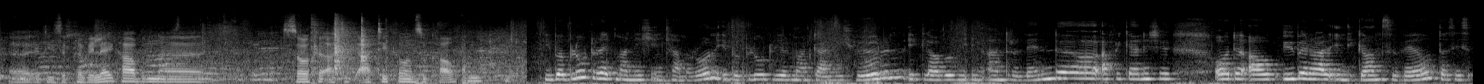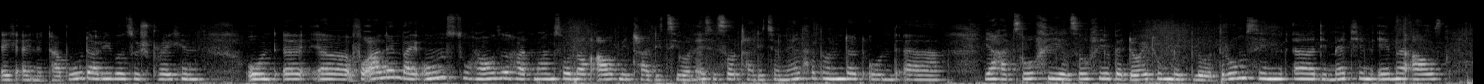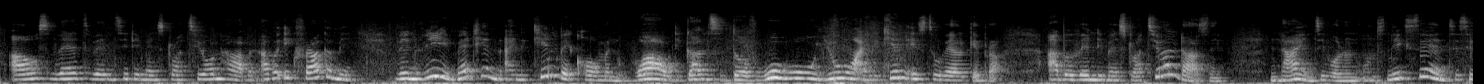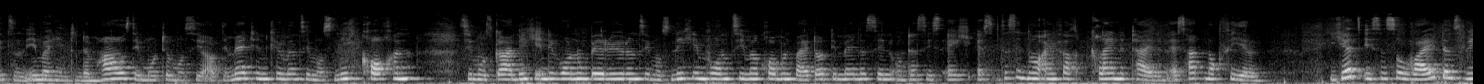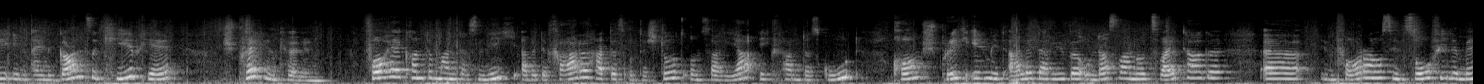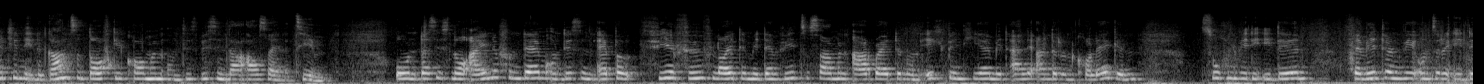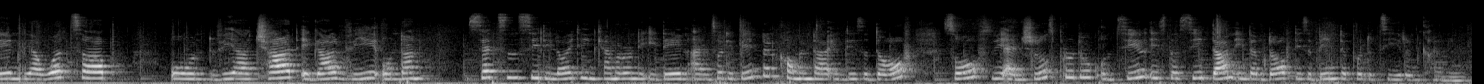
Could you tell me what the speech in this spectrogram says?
äh, diese Privileg haben, äh, solche Artikel zu kaufen. Über Blut redet man nicht in Kamerun, über Blut will man gar nicht hören. Ich glaube, wie in anderen Ländern, afrikanische oder auch überall in die ganze Welt, das ist echt ein Tabu, darüber zu sprechen. Und äh, äh, vor allem bei uns zu Hause hat man so noch auch mit Tradition. Es ist so traditionell verbunden und äh, ja, hat so viel, so viel Bedeutung mit Blut. Darum sind äh, die Mädchen immer aus, auswärts, wenn sie die Menstruation haben. Aber ich frage mich, wenn wir Mädchen ein Kind bekommen, wow, die ganze Dorf, wuhu, juhu, ein Kind ist zur Welt gebracht. Aber wenn die Menstruation da sind, Nein, sie wollen uns nicht sehen. Sie sitzen immer hinter dem Haus, die Mutter muss sich auf die Mädchen kümmern, sie muss nicht kochen, sie muss gar nicht in die Wohnung berühren, sie muss nicht im Wohnzimmer kommen, weil dort die Männer sind. Und das ist echt, es, das sind nur einfach kleine Teile. Es hat noch viel. Jetzt ist es so weit, dass wir in eine ganze Kirche sprechen können. Vorher konnte man das nicht, aber der Pfarrer hat das unterstützt und sagt, ja, ich fand das gut, komm, sprich ihr mit alle darüber. Und das war nur zwei Tage äh, im Voraus, sind so viele Mädchen in das ganze Dorf gekommen und wir sind da aus einem Team. Und das ist nur eine von dem und das sind etwa vier, fünf Leute, mit denen wir zusammenarbeiten und ich bin hier mit allen anderen Kollegen, suchen wir die Ideen, vermitteln wir unsere Ideen via WhatsApp, und via Chat, egal wie, und dann setzen sie die Leute in Kamerun die Ideen ein. So die Binden kommen da in dieses Dorf, so wie ein Schlussprodukt und Ziel ist, dass sie dann in dem Dorf diese Binde produzieren können.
